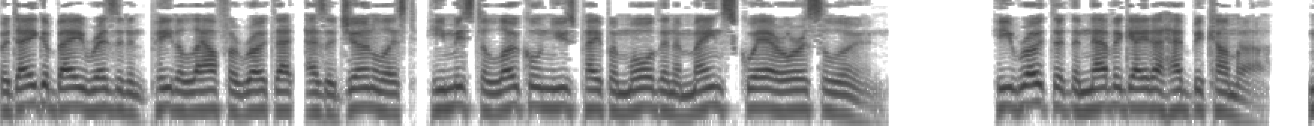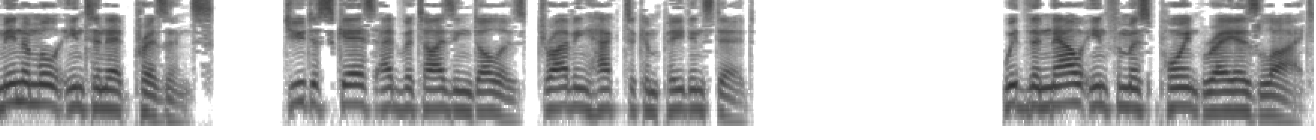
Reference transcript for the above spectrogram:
Bodega Bay resident Peter Laufer wrote that, as a journalist, he missed a local newspaper more than a main square or a saloon. He wrote that the Navigator had become a minimal Internet presence, due to scarce advertising dollars, driving Hack to compete instead. With the now infamous Point Reyes Light,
